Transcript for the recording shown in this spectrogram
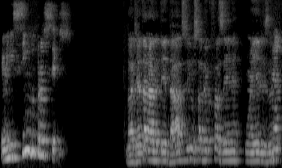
É o início do processo. Não adianta nada ter dados e não saber o que fazer, né? Com eles, né? Não,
